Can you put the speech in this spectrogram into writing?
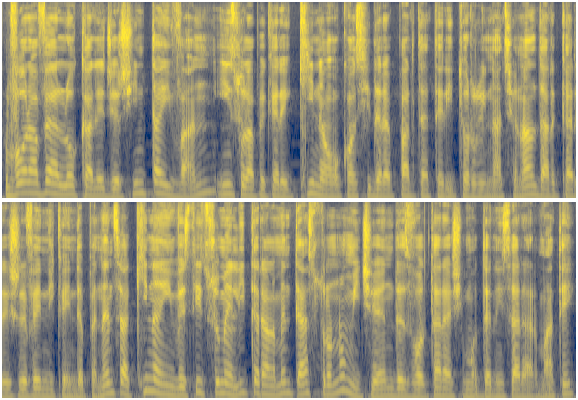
Vor avea loc alegeri și în Taiwan, insula pe care China o consideră partea teritoriului național, dar care își revendică independența. China a investit sume literalmente astronomice în dezvoltarea și modernizarea armatei,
